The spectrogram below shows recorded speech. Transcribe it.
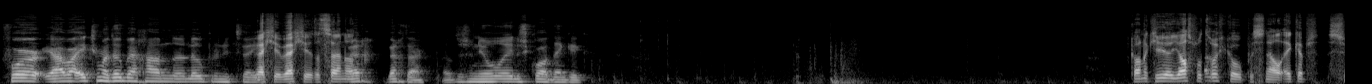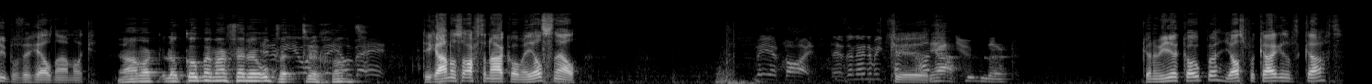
Voor, ja, waar ik zeg maar dood ben gaan, eh, lopen er nu twee. Wegje, wegje. Dat zijn er... Weg, weg daar. Dat is een heel hele squad, denk ik. Kan ik hier Jasper terugkopen snel? Ik heb super veel geld namelijk. Ja, maar koop mij maar verder op terug, want... Die gaan ons achterna komen, heel snel. Kut. Ja. Kunnen we hier kopen? Jasper, kijk eens op de kaart.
